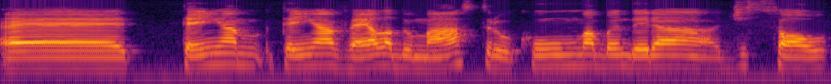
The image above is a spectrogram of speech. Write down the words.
é, tem, a, tem a vela do mastro com uma bandeira de sol.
